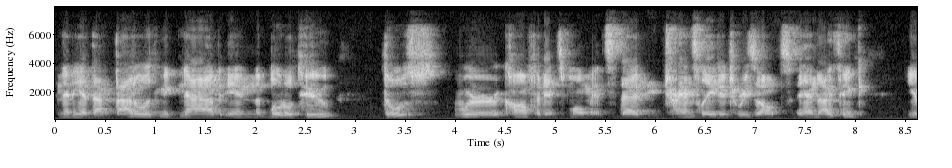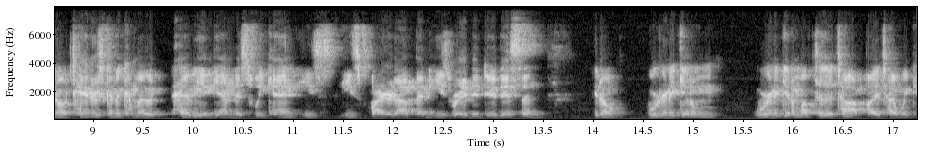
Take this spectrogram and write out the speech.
and then he had that battle with McNabb in the Moto Two. Those were confidence moments that translate into results, and I think you know Tanner's going to come out heavy again this weekend. He's he's fired up and he's ready to do this, and you know we're going to get him. We're going to get him up to the top by the time we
